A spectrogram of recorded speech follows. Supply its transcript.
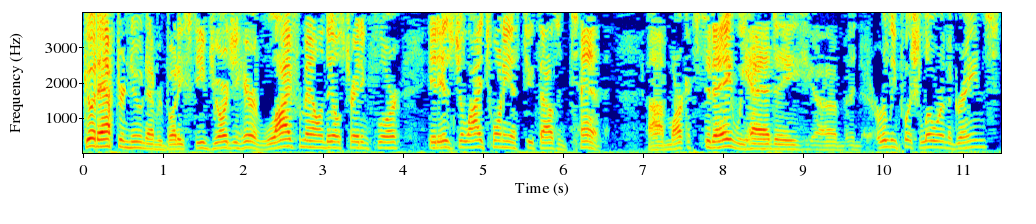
Good afternoon, everybody. Steve Georgy here, live from Allendale's trading floor. It is July 20th, 2010. Uh, markets today, we had a uh, an early push lower in the grains,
